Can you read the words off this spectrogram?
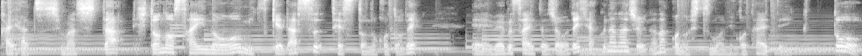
開発しました人の才能を見つけ出すテストのことで、えーウェブサイト上で177個の質問に答えていくと、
